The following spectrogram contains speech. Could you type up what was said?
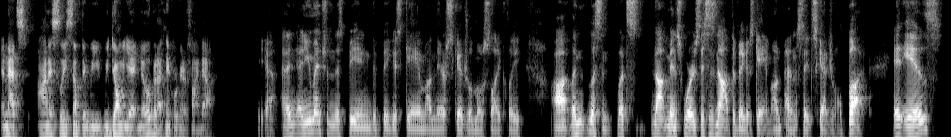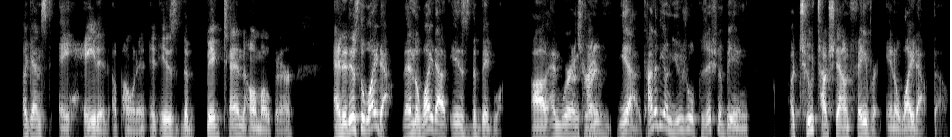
and that's honestly something we we don't yet know, but I think we're going to find out. Yeah, and and you mentioned this being the biggest game on their schedule, most likely. Uh, and listen, let's not mince words. This is not the biggest game on Penn State's schedule, but it is against a hated opponent. It is the Big Ten home opener, and it is the whiteout. And the whiteout is the big one. Uh, and we're That's in kind right. of yeah, kind of the unusual position of being a two touchdown favorite in a whiteout, though.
